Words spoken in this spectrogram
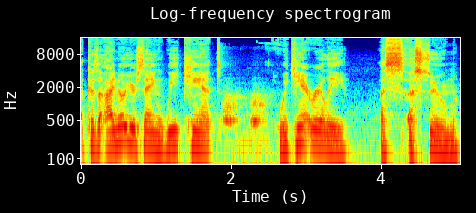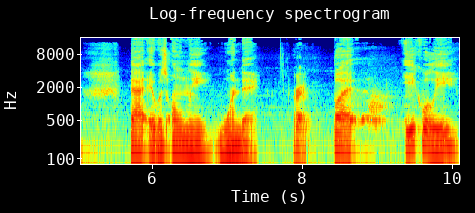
Because I know you're saying we can't, we can't really as- assume that it was only one day, right. but equally,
